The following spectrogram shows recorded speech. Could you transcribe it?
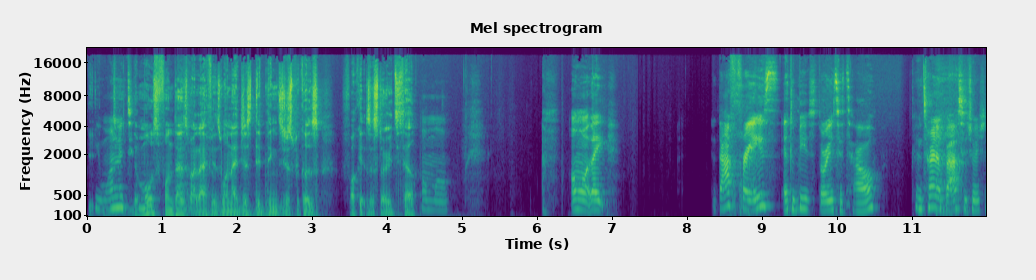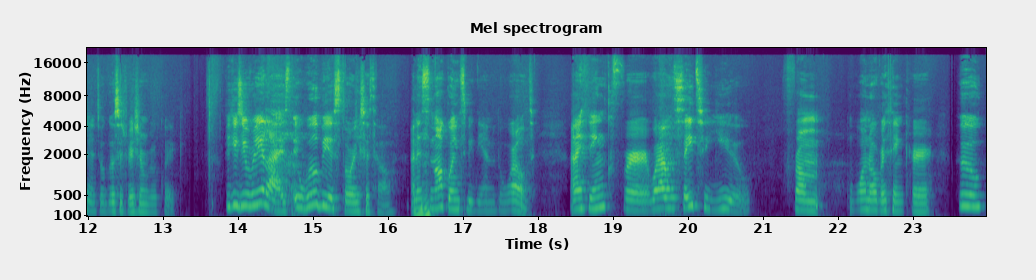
you wanted to. the most fun times of my life is when I just did things just because fuck it's a story to tell. Almost. Almost like that phrase, it'll be a story to tell, can turn a bad situation into a good situation real quick. Because you realize it will be a story to tell and it's mm-hmm. not going to be the end of the world. And I think for what I would say to you from one overthinker who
